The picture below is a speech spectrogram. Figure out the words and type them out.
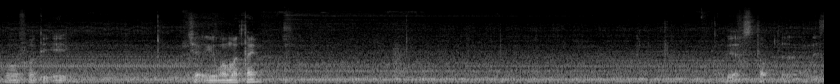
448. Check it one more time. Yeah, stop the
